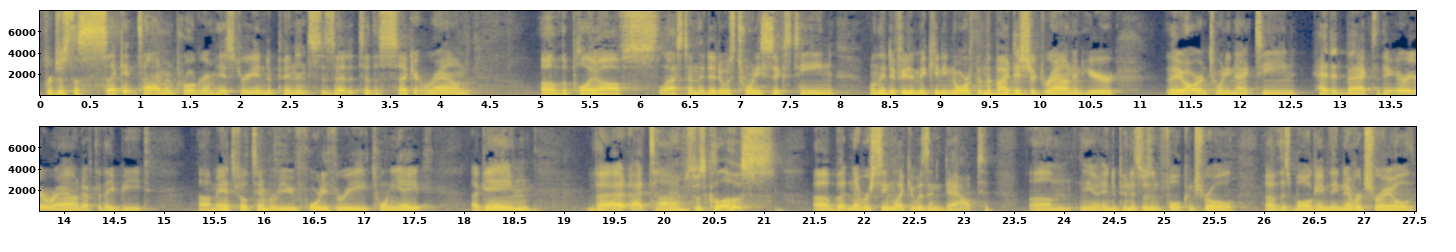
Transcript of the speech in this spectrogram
For just the second time in program history, Independence is headed to the second round of the playoffs. Last time they did it was 2016 when they defeated McKinney North in the bi-district round, and here they are in 2019, headed back to the area round after they beat uh, Mansfield Timberview 43 28, a game that at times was close, uh, but never seemed like it was in doubt. Um, you know, Independence was in full control of this ball game. They never trailed.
